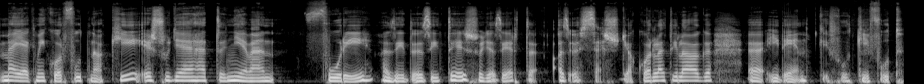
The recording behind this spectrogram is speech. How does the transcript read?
melyek mikor futnak ki, és ugye hát nyilván furi az időzítés, hogy azért az összes gyakorlatilag idén kifut. kifut.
